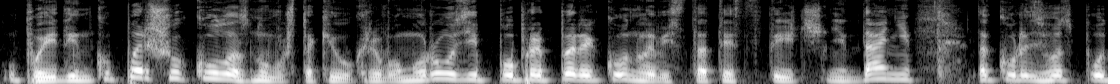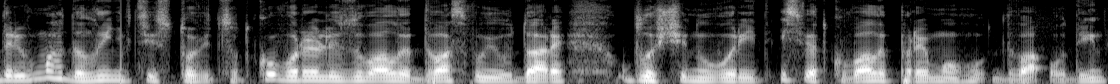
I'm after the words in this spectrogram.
У поєдинку першого кола знову ж таки у кривому розі, попри переконливі статистичні дані на користь господарів, магдалинівці 100% реалізували два свої удари у площину воріт і святкували перемогу 2-1.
